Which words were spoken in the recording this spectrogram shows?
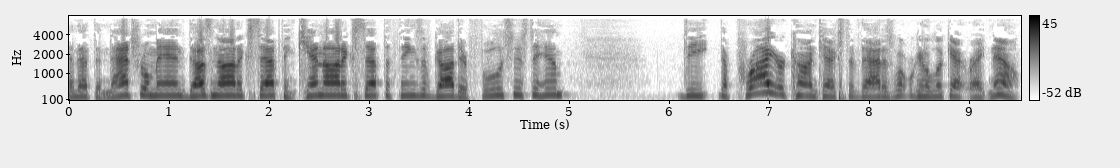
and that the natural man does not accept and cannot accept the things of God. They're foolishness to him. The, the prior context of that is what we're going to look at right now,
